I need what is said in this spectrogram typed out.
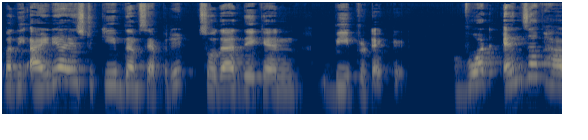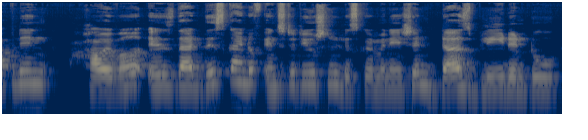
But the idea is to keep them separate so that they can be protected. What ends up happening however, is that this kind of institutional discrimination does bleed into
